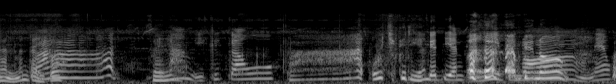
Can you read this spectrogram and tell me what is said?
นั่นมันได้บ่ปาดใส่ล่าน้ำอีกคือเก่าปาดอุ้ยชิกระเดียนเกระเดียนกับนี่พี่น้องแนวป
